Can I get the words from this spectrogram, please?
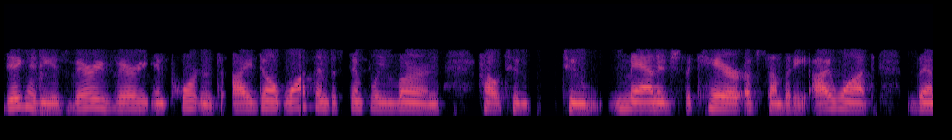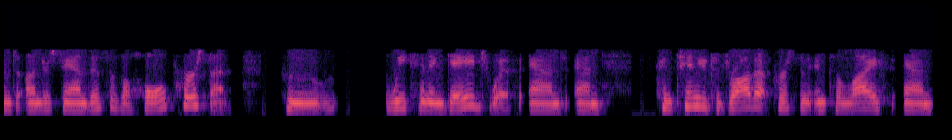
dignity is very, very important. I don't want them to simply learn how to to manage the care of somebody. I want them to understand this is a whole person who we can engage with and and continue to draw that person into life and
